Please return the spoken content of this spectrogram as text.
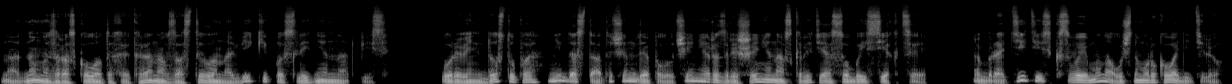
На одном из расколотых экранов застыла навеки последняя надпись. Уровень доступа недостаточен для получения разрешения на вскрытие особой секции. Обратитесь к своему научному руководителю.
